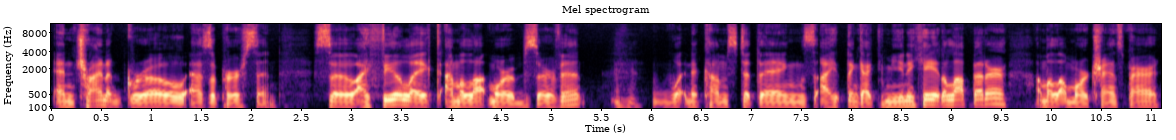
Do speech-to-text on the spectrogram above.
and trying to grow as a person. So I feel like I'm a lot more observant mm-hmm. when it comes to things. I think I communicate a lot better. I'm a lot more transparent.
